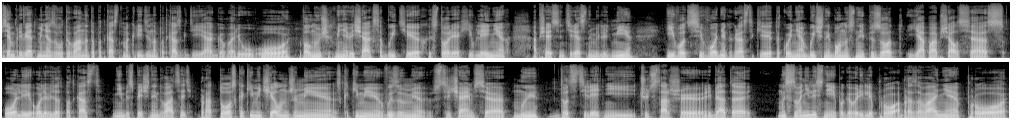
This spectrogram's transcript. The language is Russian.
Всем привет, меня зовут Иван, это подкаст Макридина, подкаст, где я говорю о волнующих меня вещах, событиях, историях, явлениях, общаюсь с интересными людьми. И вот сегодня как раз-таки такой необычный бонусный эпизод. Я пообщался с Олей, Оля ведет подкаст «Небеспечные 20», про то, с какими челленджами, с какими вызовами встречаемся мы, 20-летние и чуть старше ребята, мы созвонились с ней и поговорили про образование, про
